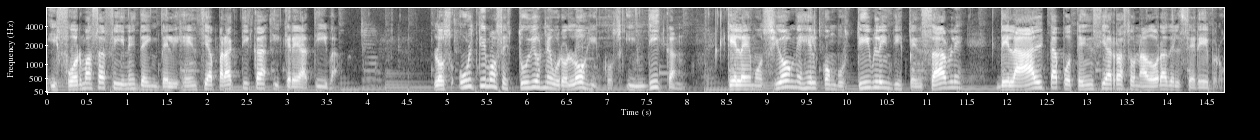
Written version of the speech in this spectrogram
y formas afines de inteligencia práctica y creativa. Los últimos estudios neurológicos indican que la emoción es el combustible indispensable de la alta potencia razonadora del cerebro.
